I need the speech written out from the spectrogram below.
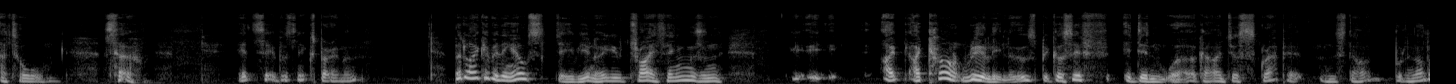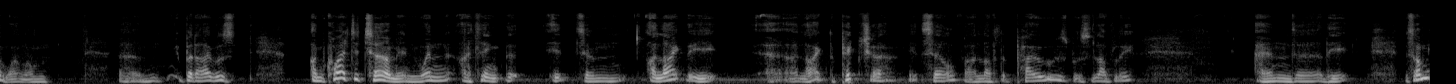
at all, so it's it was an experiment. But like everything else, Steve, you know, you try things and I, I can't really lose because if it didn't work, I'd just scrap it and start put another one on. Um, but I was, I'm quite determined when I think that it. Um, I like the, uh, I like the picture itself. I love the pose was lovely, and uh, the some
